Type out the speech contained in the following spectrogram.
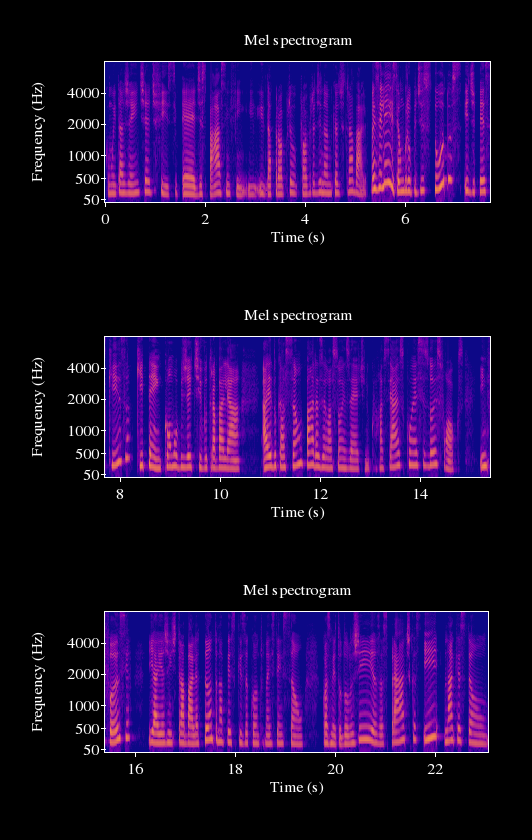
com muita gente é difícil, é de espaço, enfim, e, e da própria, própria dinâmica de trabalho. Mas ele é isso, é um grupo de estudos e de pesquisa que tem como objetivo trabalhar a educação para as relações étnico-raciais com esses dois focos: infância e aí a gente trabalha tanto na pesquisa quanto na extensão com as metodologias, as práticas. E na questão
